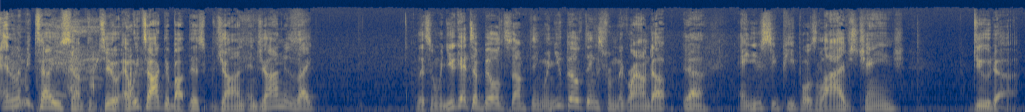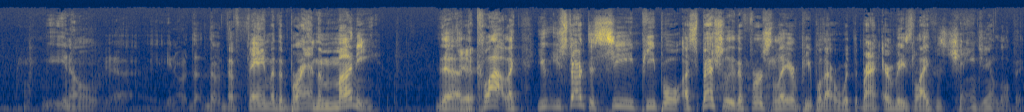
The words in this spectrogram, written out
and let me tell you something too. And we talked about this, Jon. And Jon is like, listen, when you get to build something, when you build things from the ground up, Yeah. and you see people's lives change due to you know uh, you know the, the the fame of the brand the money the Yeah. the clout like you you start to see people especially the first layer of people that were with the brand everybody's life is changing a little bit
